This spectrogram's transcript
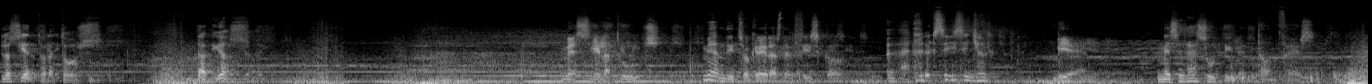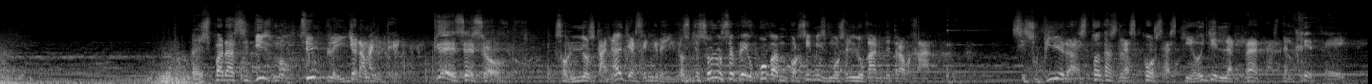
Lo siento, Latouche. Adiós. Monsieur Latouche, me han dicho que eras del fisco. Sí, señor. Bien. Me serás útil entonces. Es parasitismo, simple y llanamente. ¿Qué es eso? Son los canallas engreídos que solo se preocupan por sí mismos en lugar de trabajar. Si supieras todas las cosas que oyen las ratas del jefe,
